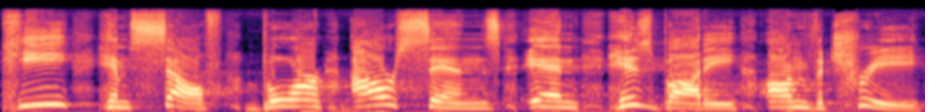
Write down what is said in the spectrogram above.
he himself bore our sins in his body on the tree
